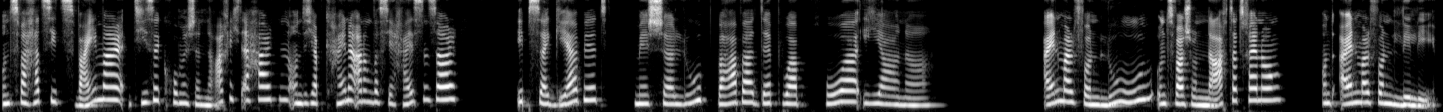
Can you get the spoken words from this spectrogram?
Und zwar hat sie zweimal diese komische Nachricht erhalten und ich habe keine Ahnung, was sie heißen soll. Ipsa Gerbit Meshalou Baba Debwa Proa Iana. Einmal von Lou, und zwar schon nach der Trennung, und einmal von Lilly.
